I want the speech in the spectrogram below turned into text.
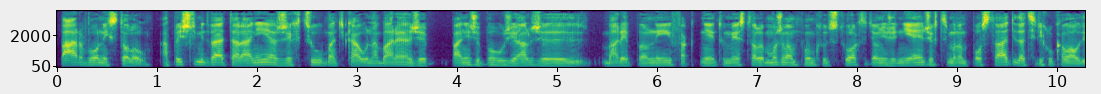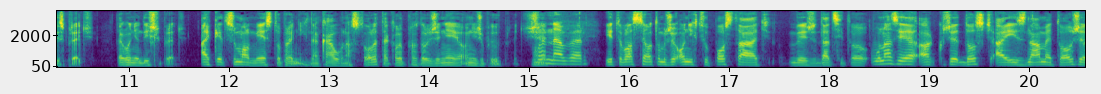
pár voľných stolov. A prišli mi dvaja tarani a že chcú mať kávu na bare a že pani, že bohužiaľ, že bar je plný, fakt nie je tu miesto, ale môžem vám ponúknuť stôl, ak chcete oni, že nie, že chceme len postať, dať si rýchlu kávu a odísť preč. Tak oni odišli preč. Aj keď som mal miesto pre nich na kávu na stole, tak ale povedali, že nie, oni že budú preč. Bar. je to vlastne o tom, že oni chcú postať, vieš, dať si to. U nás je akože dosť aj známe to, že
